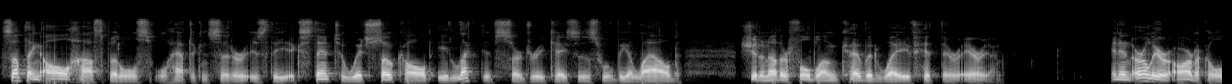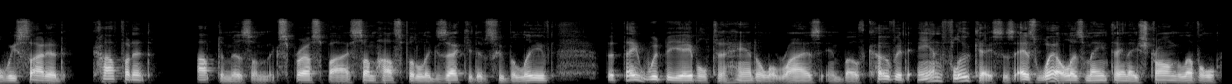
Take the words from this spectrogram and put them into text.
Something all hospitals will have to consider is the extent to which so called elective surgery cases will be allowed should another full blown COVID wave hit their area. In an earlier article, we cited confident optimism expressed by some hospital executives who believed that they would be able to handle a rise in both COVID and flu cases, as well as maintain a strong level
